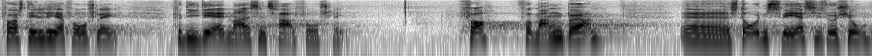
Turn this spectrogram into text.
for at stille det her forslag, fordi det er et meget centralt forslag. For for mange børn øh, står i den svære situation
